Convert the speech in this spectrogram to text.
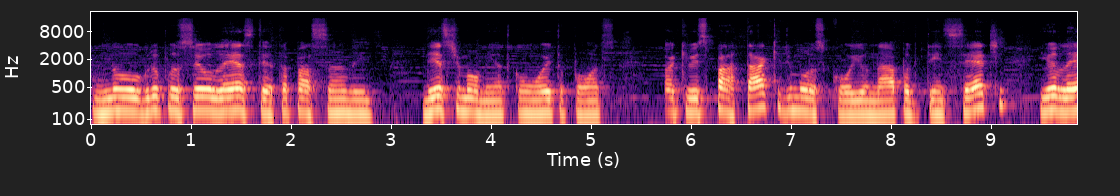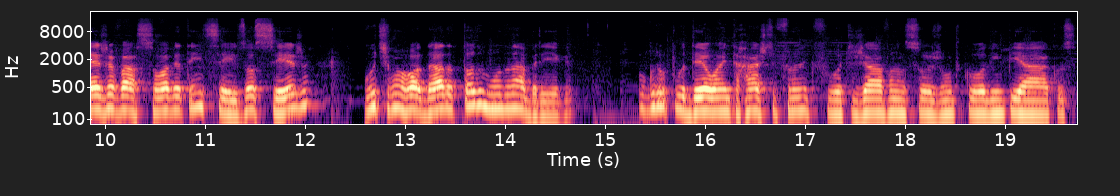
No grupo C, o Leicester está passando em, neste momento com oito pontos. Só que o Spartak de Moscou e o Napoli têm sete e o Legia Varsóvia tem seis. Ou seja, última rodada, todo mundo na briga. O grupo D, o Eintracht Frankfurt, já avançou junto com o Olympiacos.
